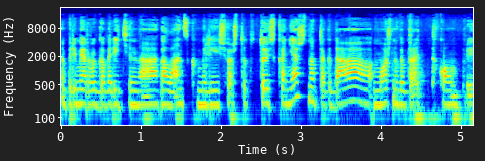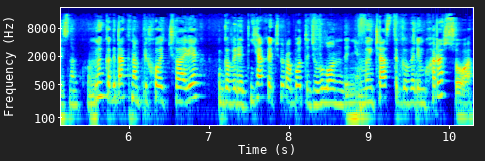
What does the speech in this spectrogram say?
например, например, вы говорите на голландском или еще что-то, то есть, конечно, тогда можно выбрать по такому признаку. Ну когда к нам приходит человек, говорит, я хочу работать в Лондоне, мы часто говорим, хорошо,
